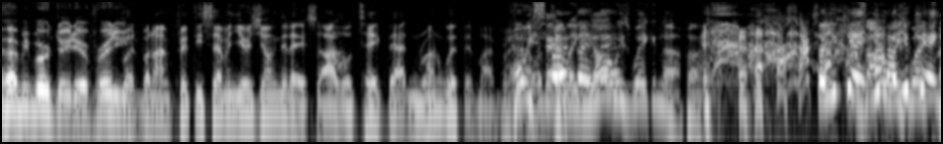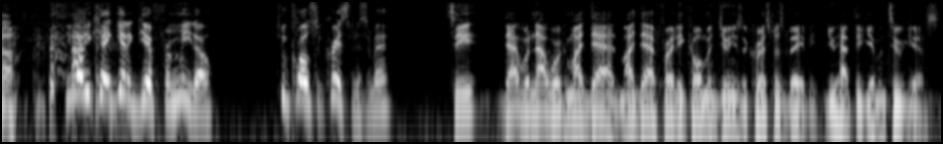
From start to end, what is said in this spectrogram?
Happy birthday there, Freddie. but, but I'm 57 years young today, so I will take that and run with it, my friend. Boy, I sound like you always waking up, huh? So you can't, you know, always you wake can't, up. you know, you can't get a gift from me though. Too close to Christmas, man. See, that would not work with my dad. My dad, Freddie Coleman Jr., is a Christmas baby. You have to give him two gifts.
